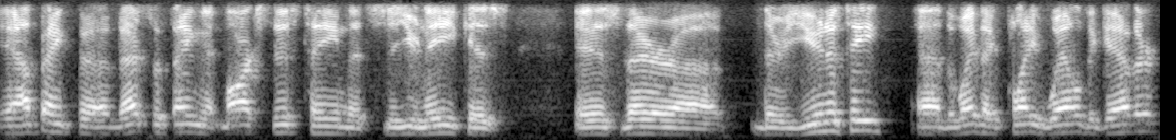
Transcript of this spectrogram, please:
yeah, I think the, that's the thing that marks this team that's unique is is their uh, their unity, uh, the way they play well together.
